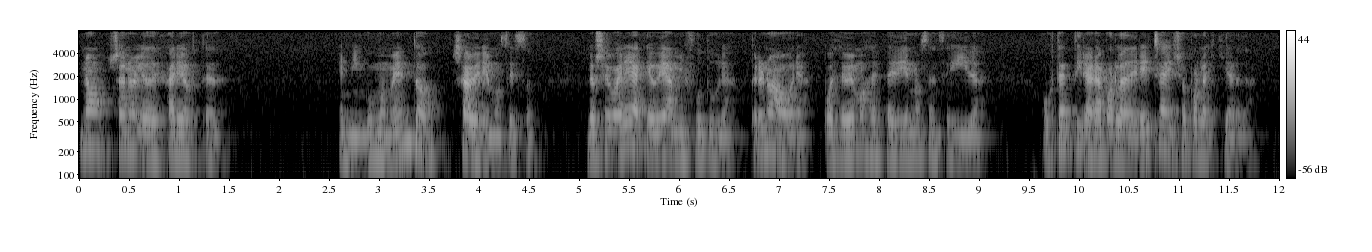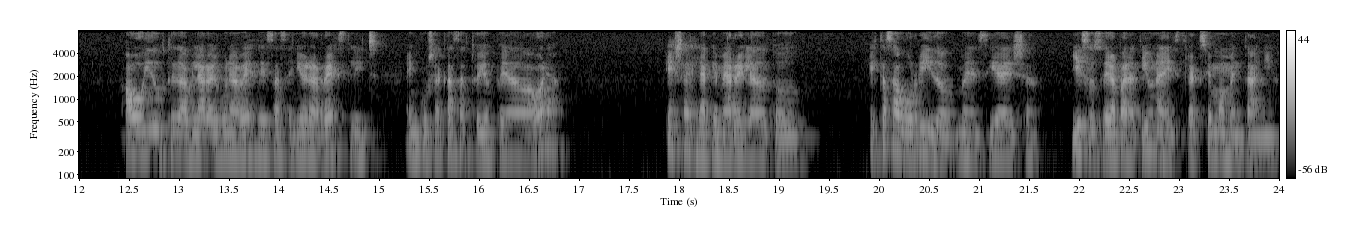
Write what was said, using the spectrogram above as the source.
No, ya no le dejaré a usted. ¿En ningún momento? Ya veremos eso. Lo llevaré a que vea mi futura, pero no ahora, pues debemos despedirnos enseguida. Usted tirará por la derecha y yo por la izquierda. ¿Ha oído usted hablar alguna vez de esa señora Reslich en cuya casa estoy hospedado ahora? Ella es la que me ha arreglado todo. Estás aburrido, me decía ella, y eso será para ti una distracción momentánea.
